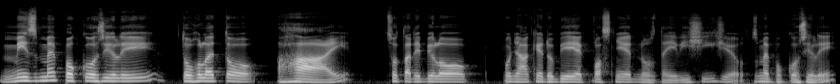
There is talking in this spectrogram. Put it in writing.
my jsme pokořili tohleto high, co tady bylo po nějaké době jak vlastně jedno z nejvyšších, že jo, jsme pokořili.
